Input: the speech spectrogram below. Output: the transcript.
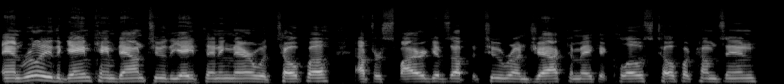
And really, the game came down to the eighth inning there with Topa. After Speier gives up the two run jack to make it close, Topa comes in,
